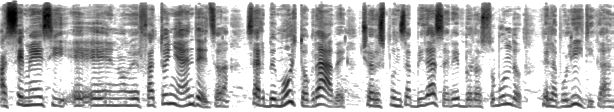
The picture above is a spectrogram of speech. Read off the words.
a sei mesi e, e non aver fatto niente, insomma, sarebbe molto grave, cioè responsabilità sarebbero a questo punto della politica.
